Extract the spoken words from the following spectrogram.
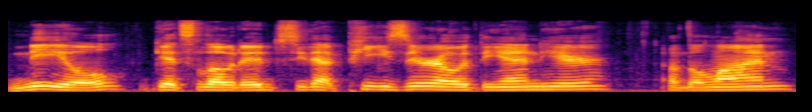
kneel gets loaded. See that P0 at the end here of the line?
